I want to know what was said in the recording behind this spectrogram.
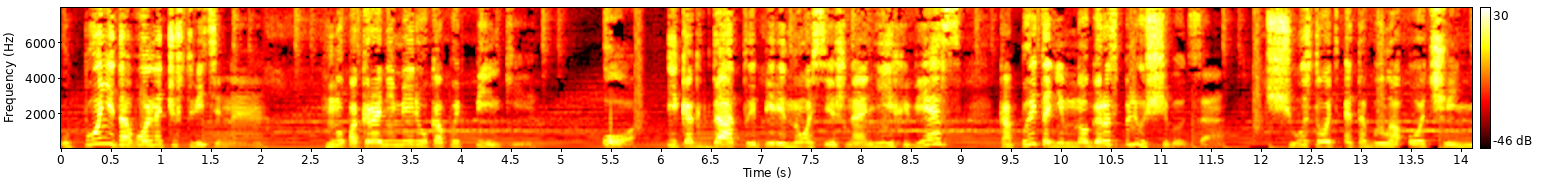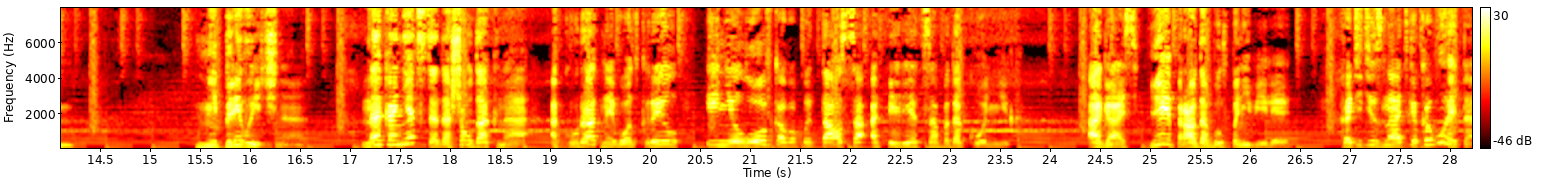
у пони довольно чувствительная. Ну, по крайней мере, у копыт Пинки. О, и когда ты переносишь на них вес, копыта немного расплющиваются. Чувствовать это было очень... непривычно. Наконец-то дошел до окна, аккуратно его открыл и неловко попытался опереться о подоконник. Агась, я и правда был в Панивиле. Хотите знать, каково это?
